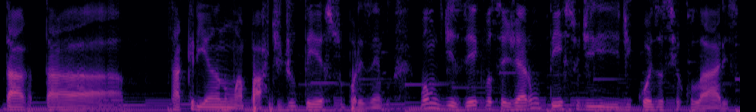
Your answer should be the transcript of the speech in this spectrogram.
estar tá, tá, tá criando uma parte de um terço, por exemplo. Vamos dizer que você gera um terço de, de coisas circulares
